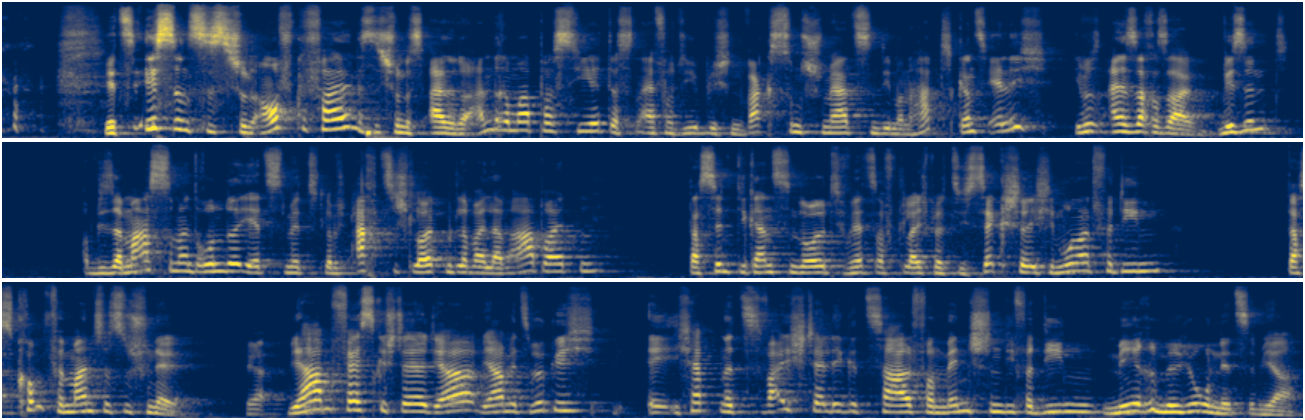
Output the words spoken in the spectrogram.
Jetzt ist uns das schon aufgefallen, das ist schon das eine oder andere Mal passiert. Das sind einfach die üblichen Wachstumsschmerzen, die man hat. Ganz ehrlich, ich muss eine Sache sagen. Wir sind auf dieser Mastermind-Runde jetzt mit, glaube ich, 80 Leuten mittlerweile am Arbeiten. Das sind die ganzen Leute, die von jetzt auf gleich plötzlich sechsstellig im Monat verdienen. Das kommt für manche zu schnell. Ja. Wir haben festgestellt, ja, wir haben jetzt wirklich, ey, ich habe eine zweistellige Zahl von Menschen, die verdienen mehrere Millionen jetzt im Jahr.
